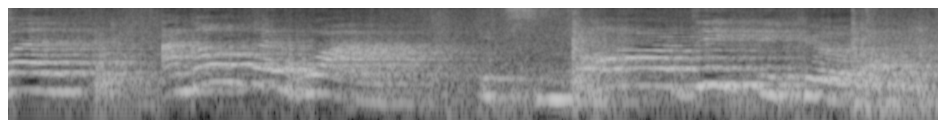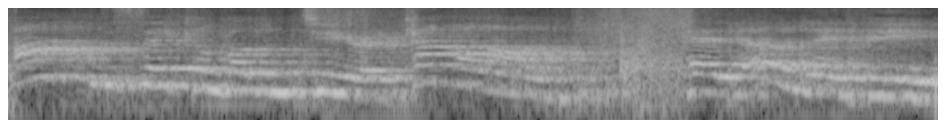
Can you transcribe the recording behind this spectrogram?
Well, another one. It's more difficult. I'm the second volunteer. Come Hello, lady.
